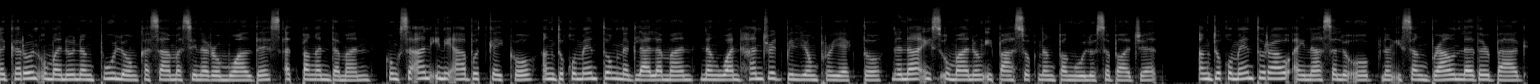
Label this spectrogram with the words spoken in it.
nagkaroon umano ng pulong kasama sina Romualdez at Pangandaman kung saan iniabot kay Ko ang dokumentong naglalaman ng 100 bilyong proyekto na nais umanong ipasok ng Pangulo sa budget. Ang dokumento raw ay nasa loob ng isang brown leather bag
